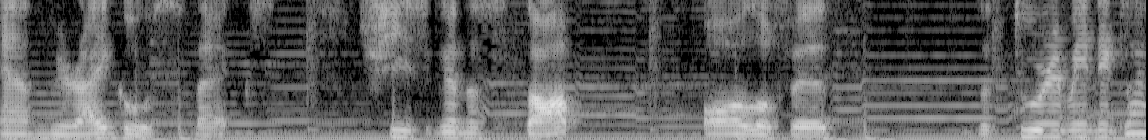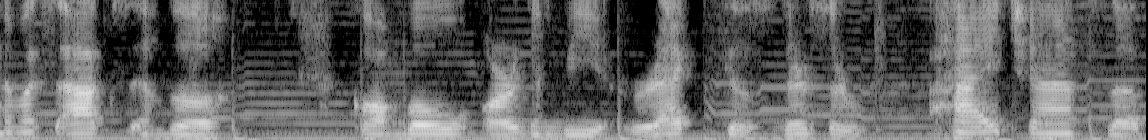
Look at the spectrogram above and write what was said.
and Mirai goes next, she's gonna stop all of it. The two remaining climax acts and the combo are gonna be wrecked because there's a high chance that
